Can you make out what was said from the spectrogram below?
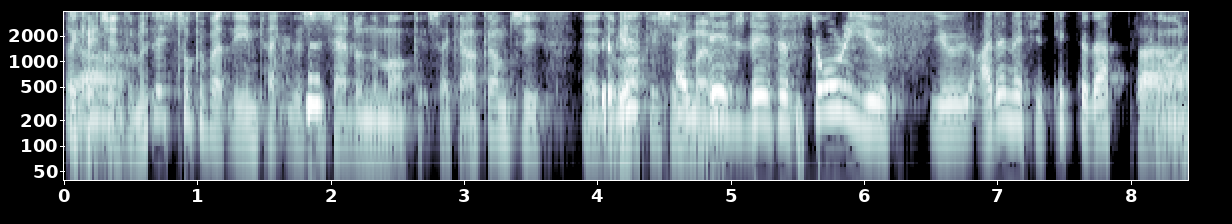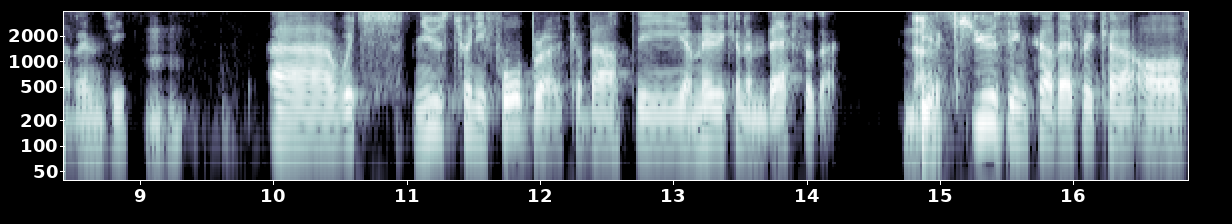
Okay, yeah. gentlemen, let's talk about the impact this has had on the markets. Okay, I'll come to uh, the markets in a moment. There's, there's a story you you I don't know if you picked it up, uh, Lindsay. Mm-hmm uh, which News 24 broke about the American ambassador no. accusing South Africa of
